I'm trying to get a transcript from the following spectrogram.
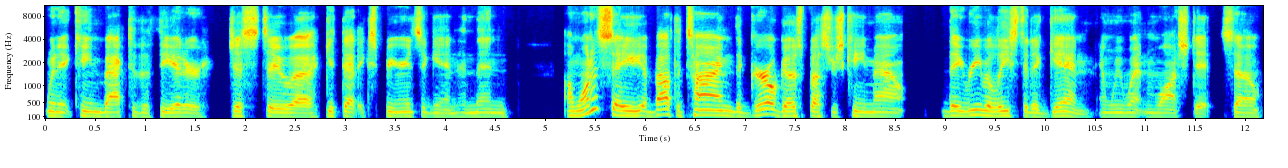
when it came back to the theater just to uh, get that experience again. And then I want to say about the time the girl Ghostbusters came out, they re-released it again and we went and watched it. So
